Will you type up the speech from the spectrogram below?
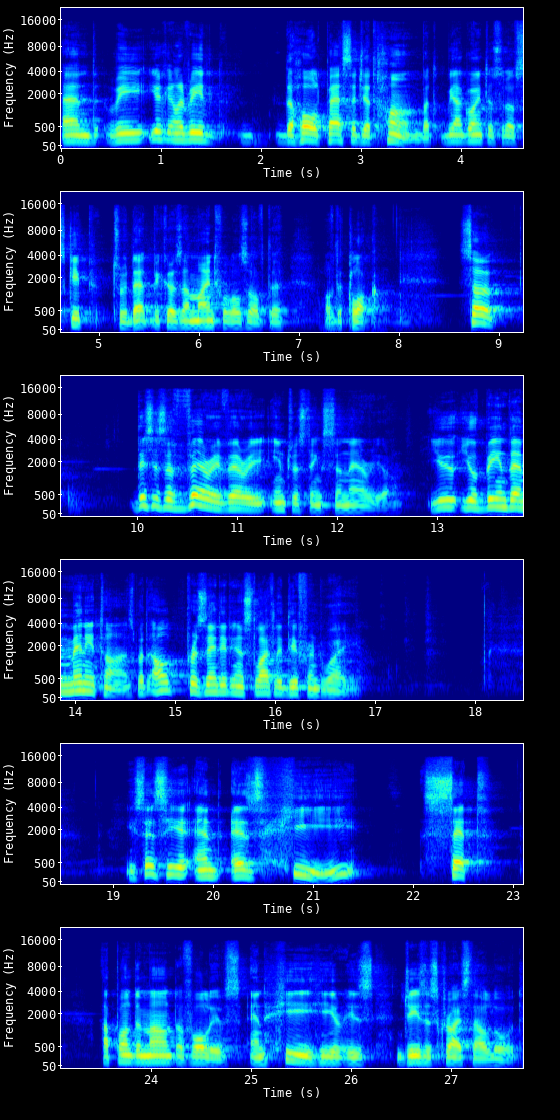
And we, you can read the whole passage at home, but we are going to sort of skip through that because I'm mindful also of the, of the clock. So, this is a very, very interesting scenario. You, you've been there many times, but I'll present it in a slightly different way. He says here, and as he sat upon the Mount of Olives, and he here is Jesus Christ our Lord,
